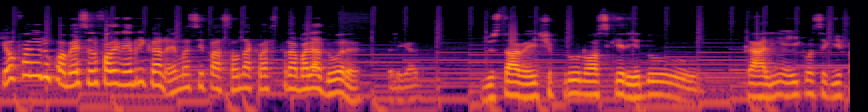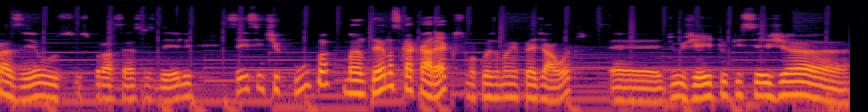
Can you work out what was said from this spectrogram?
que eu falei no começo, eu não falei nem brincando, é emancipação da classe trabalhadora, tá ligado? Justamente pro nosso querido Carlinho aí conseguir fazer os, os processos dele sem sentir culpa, mantendo os cacarecos, uma coisa não impede a outra, é, de um jeito que seja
